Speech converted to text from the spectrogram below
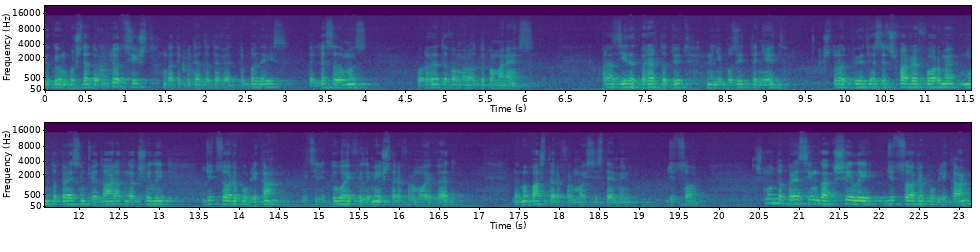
duke u mbështetur plotësisht nga deputetët e vet të BDI-së, të LSDM-së por edhe të VMRO-DPMNE-së. Pra zgjidhet për herë të dytë në një pozitë të njëjtë, shtrohet pyetja se çfarë reforme mund të presin qytetarët nga Këshilli Gjyqësor Republikan, i cili duhej fillimisht të reformohej vetë dhe më pas të reformojë sistemin gjyqësor. Ç'mund të presim nga Këshilli Gjyqësor Republikan,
